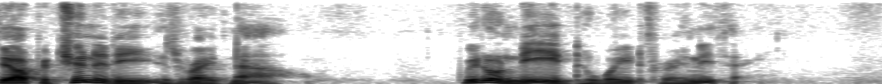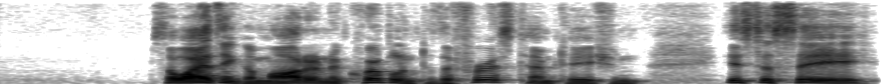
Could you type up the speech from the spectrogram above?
The opportunity is right now. We don't need to wait for anything. So I think a modern equivalent to the first temptation is to say,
